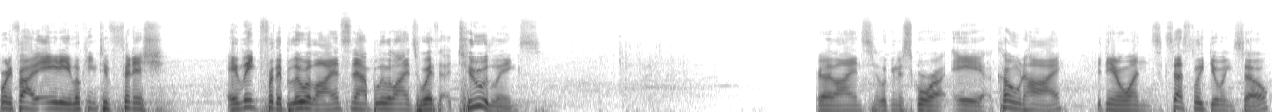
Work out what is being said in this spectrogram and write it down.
4580 looking to finish a link for the Blue Alliance. Now Blue Alliance with two links. Red Alliance looking to score a cone high. 1501 successfully doing so.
